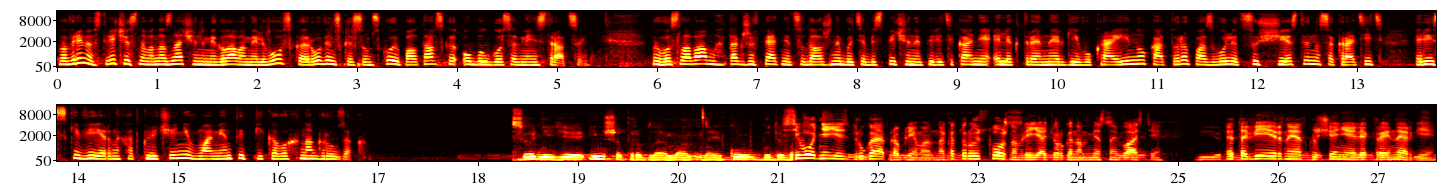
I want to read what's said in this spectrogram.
во время встречи с новоназначенными главами Львовской, Ровенской, Сумской и Полтавской облгосадминистрации. По его словам, также в пятницу должны быть обеспечены перетекание электроэнергии в Украину, которое позволит существенно сократить риски веерных отключений в моменты пиковых нагрузок. Сьогодні є інша проблема, на яку буде важко Сегодня есть другая проблема, на которую сложно влиять органам местной власти. Это веерные отключения электроэнергии.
